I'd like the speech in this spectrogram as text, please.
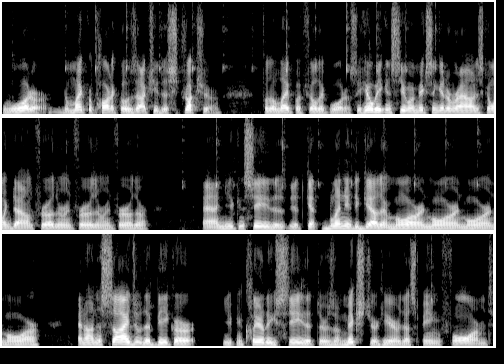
water. The microparticle is actually the structure for the lipophilic water. So here we can see we're mixing it around. It's going down further and further and further and you can see that it gets blending together more and more and more and more. And on the sides of the beaker, you can clearly see that there's a mixture here that's being formed.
